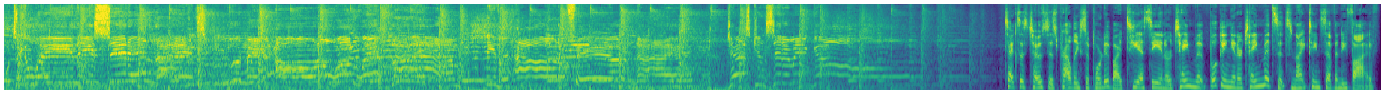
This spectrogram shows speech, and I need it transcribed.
Well, take away these city lights. Put me on a one-way flight. I'm leaving out of here tonight. Just consider me gone. Texas Toast is proudly supported by TSC Entertainment, booking entertainment since 1975.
